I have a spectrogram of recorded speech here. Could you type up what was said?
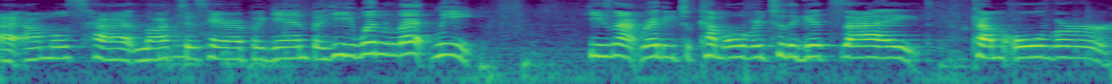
I almost had locked his hair up again, but he wouldn't let me. He's not ready to come over to the good side. Come over.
